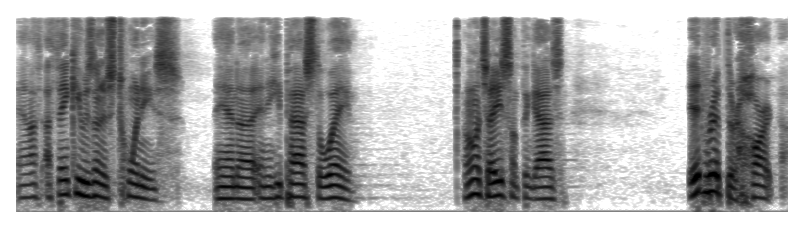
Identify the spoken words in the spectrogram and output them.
And I, I think he was in his 20s, and, uh, and he passed away. I want to tell you something, guys. It ripped their heart out.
